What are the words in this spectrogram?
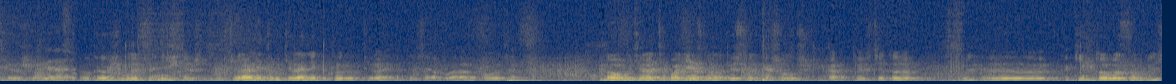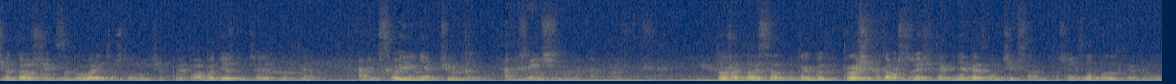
нехорошо. Но, короче, мудрецы не считают, что это вытирание, это вытирание, которое вытирание, то есть об, об полотенце. Но вытирать об одежду напишет, что это кашел шахиха. То есть это э, каким-то образом влечет того, что человек забывает то, что он учит. Поэтому об одежду вытирать нельзя. А ни к свою, ни к чужую. А к женщинам это относится? Тоже относится, ну, как бы проще, потому что женщины так не обязаны учиться, потому что они забудут, как бы, ну,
